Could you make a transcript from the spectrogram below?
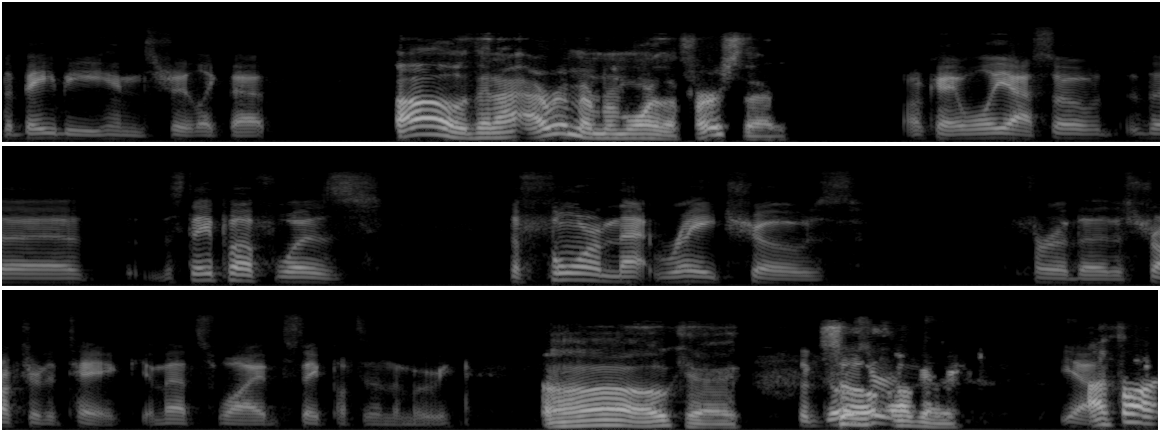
the baby and shit like that. Oh, then I, I remember more of the first then. Okay, well, yeah. So the the Stay Puft was the form that Ray chose for the Destructor to take, and that's why Stay Puft is in the movie. Oh, okay. The So Gozer- okay, yeah, I thought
